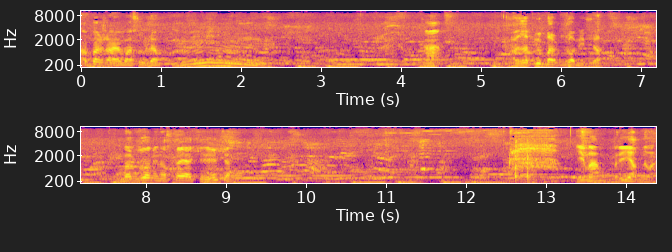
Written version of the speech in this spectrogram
Обожаю вас уже. М-м-м. А, а запью боржоми все. Боржоми настоящий, видите? И вам приятного.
